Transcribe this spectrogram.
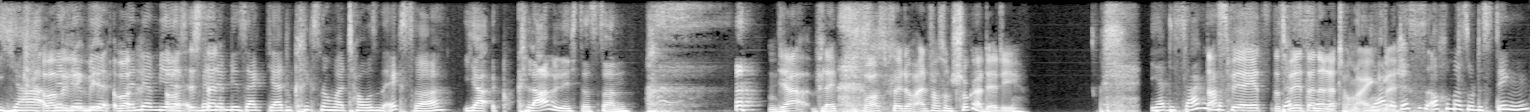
Ja, Aber wenn, wie- der mir, aber- wenn der mir, wenn denn- der mir sagt, ja, du kriegst noch mal 1000 extra, ja, klar will ich das dann. Ja, vielleicht du brauchst vielleicht auch einfach so einen Sugar Daddy. Ja, das sagen Das wäre jetzt, das wäre jetzt deine Rettung Ja, aber eigentlich. das ist auch immer so das Ding.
